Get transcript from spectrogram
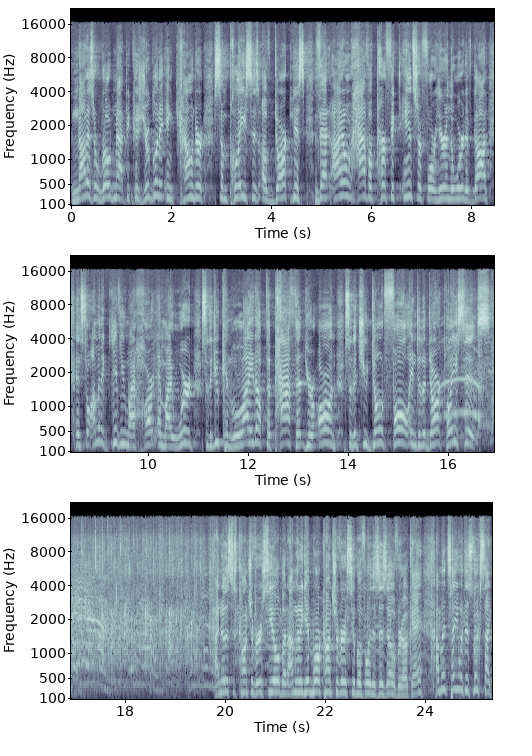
not as a roadmap, because you're going to encounter some places of darkness that I don't have a perfect answer for here in the word of God. And so I'm going to give you my heart and my word so that you can light up the path that you're on so that you don't fall into the dark places. I know this is controversial, but I'm to get more controversial before this is over, okay? I'm to tell you what this looks like.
